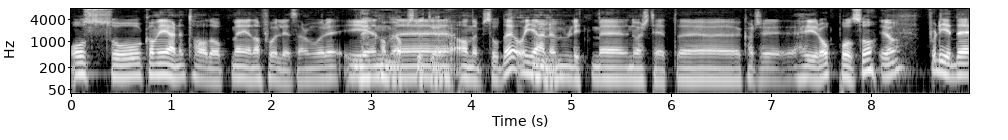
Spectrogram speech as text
Og så kan vi gjerne ta det opp med en av foreleserne våre i Det en kan vi absolutt eh, annen episode. Og gjerne Mm. litt med universitetet kanskje høyere opp også. ja. Fordi det,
